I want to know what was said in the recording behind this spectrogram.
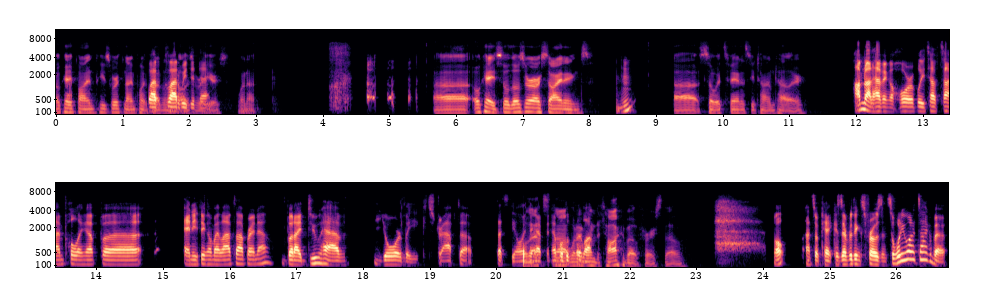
Okay, fine. He's worth nine point five. Glad, glad we did that. Years. Why not? uh, okay, so those are our signings. Mm-hmm. Uh, so it's fantasy time, Tyler. I'm not having a horribly tough time pulling up uh, anything on my laptop right now, but I do have your league draft up. That's the only well, thing I've been able to pull up. That's not what I wanted to talk about first, though. That's okay because everything's frozen. So what do you want to talk about?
